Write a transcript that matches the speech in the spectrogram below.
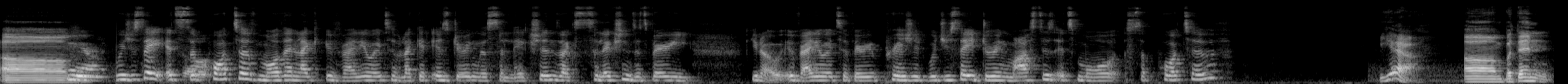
um, Yeah. Would you say it's supportive more than like evaluative, like it is during the selections? Like selections, it's very, you know, evaluative, very pressured. Would you say during masters, it's more supportive? Yeah. Um, but then,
